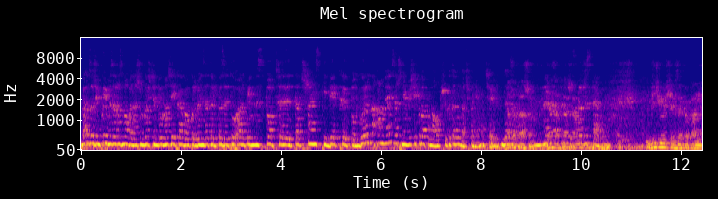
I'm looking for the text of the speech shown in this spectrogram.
Bardzo dziękujemy za rozmowę. Naszym gościem był Maciej Kawałk, organizator PZU Alpin Sport y, Tatrzański Bieg pod górę. No a my zaczniemy się chyba pomału przygotowywać, Panie Macieju. Ja zapraszam. Ja zapraszam. Skorzystamy. Widzimy się w Zakopanu.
